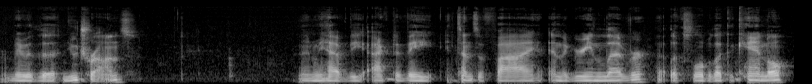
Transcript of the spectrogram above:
or maybe the neutrons. Then we have the activate, intensify, and the green lever. That looks a little bit like a candle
